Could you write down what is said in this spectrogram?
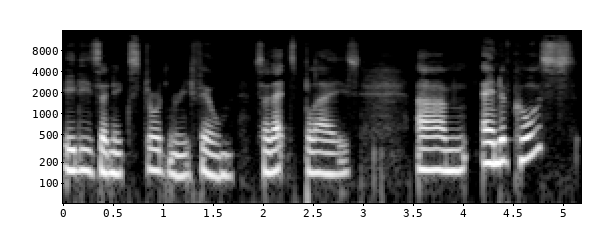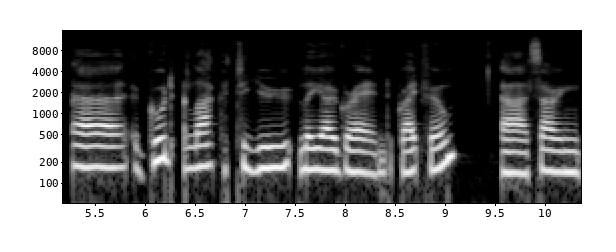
It is an extraordinary film. So that's Blaze. Um, and of course, uh, good luck to you, Leo Grande. Great film, uh, starring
